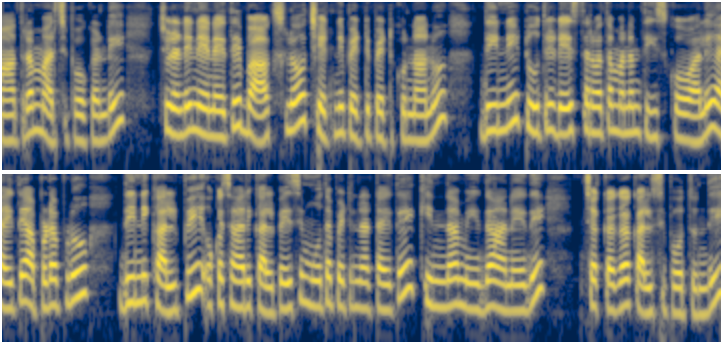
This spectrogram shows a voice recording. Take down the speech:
మాత్రం మర్చిపోకండి. చూడండి నేనైతే బాక్స్లో చట్నీ పెట్టి పెట్టుకున్నాను. దీన్ని టూ త్రీ డేస్ తర్వాత మనం తీసుకోవాలి. అయితే అప్పుడప్పుడు దీన్ని కలిపి ఒకసారి కలిపేసి మూత పెట్టినట్టయితే కింద మీద అనేది చక్కగా కలిసిపోతుంది.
